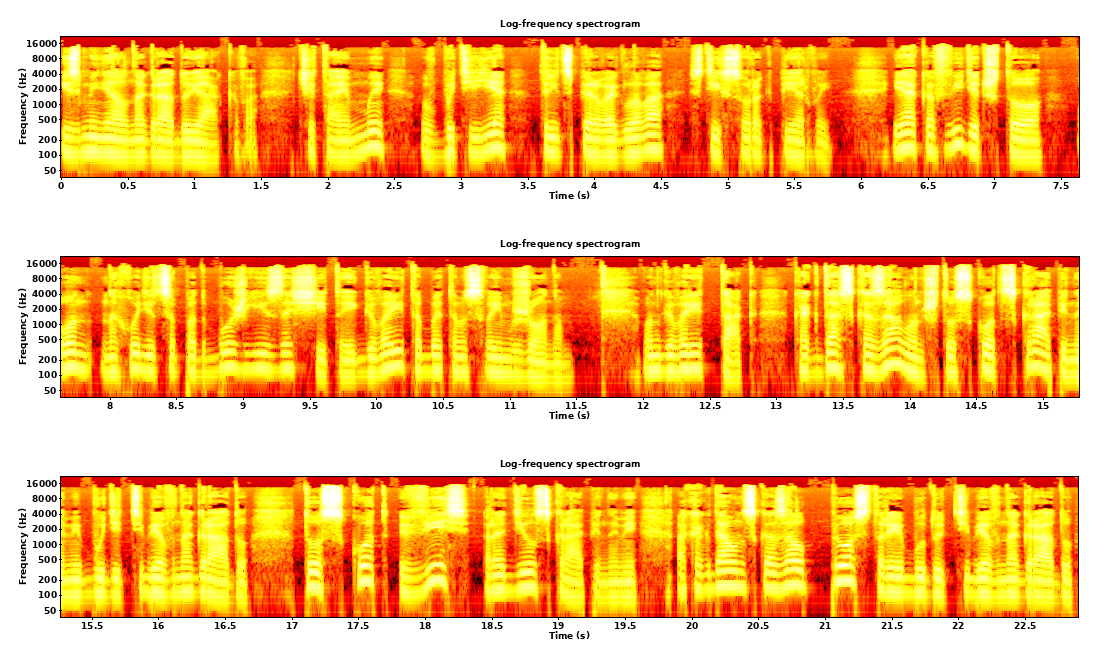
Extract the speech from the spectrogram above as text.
изменял награду Якова, читаем мы в Бытие, 31 глава, стих 41. Яков видит, что он находится под Божьей защитой и говорит об этом своим женам. Он говорит так, «Когда сказал он, что скот с крапинами будет тебе в награду, то скот весь родил с крапинами, а когда он сказал, пестрые будут тебе в награду,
